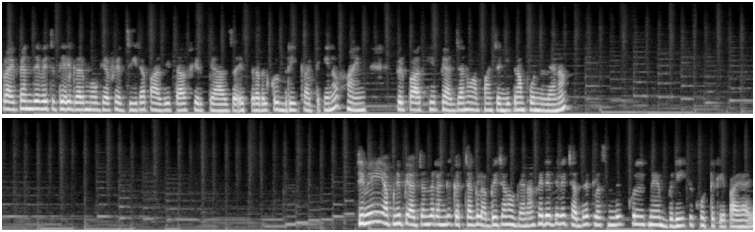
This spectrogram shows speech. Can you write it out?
ਫਰਾਈ ਪੈਨ ਦੇ ਵਿੱਚ ਤੇਲ ਗਰਮ ਹੋ ਗਿਆ, ਫਿਰ ਜੀਰਾ ਪਾ ਦਿੱਤਾ, ਫਿਰ ਪਿਆਜ਼ ਇਸ ਤਰ੍ਹਾਂ ਬਿਲਕੁਲ ਬਰੀਕ ਕੱਟ ਕੇ ਨਾ ਫਾਈਨ ਫਿਰ ਪਾ ਕੇ ਪਿਆਜ਼ਾਂ ਨੂੰ ਆਪਾਂ ਚੰਗੀ ਤਰ੍ਹਾਂ ਭੁੰਨ ਲੈਣਾ। ਜਿਵੇਂ ਹੀ ਆਪਣੇ ਪਿਆਜ਼ਾਂ ਦਾ ਰੰਗ ਕੱਚਾ ਗੁਲਾਬੀ ਜਿਹਾ ਹੋ ਗਿਆ ਨਾ, ਫਿਰ ਇਹਦੇ ਵਿੱਚ ਅਦਰਕ ਲਸਣ ਬਿਲਕੁਲ ਮੈਂ ਬਰੀਕ ਕੁੱਟ ਕੇ ਪਾਇਆ ਹੈ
